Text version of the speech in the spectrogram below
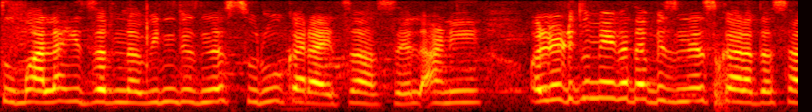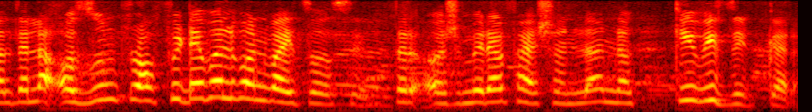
तुम्हालाही जर नवीन बिझनेस सुरू करायचा असेल आणि ऑलरेडी तुम्ही एखादा बिझनेस करत असाल त्याला अजून प्रॉफिटेबल बनवायचं असेल तर अजमेरा फॅशनला नक्की व्हिजिट करा.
